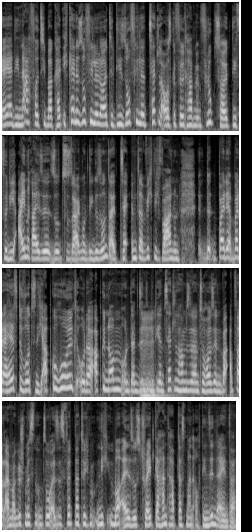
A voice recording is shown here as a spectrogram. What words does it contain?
Ja, ja, die Nachvollziehbarkeit. Ich kenne so viele Leute, die so viele Zettel ausgefüllt haben im Flugzeug, die für die Einreise sozusagen und die Gesundheitsämter wichtig waren. Und äh, bei der, bei der Hälfte wurde es nicht abgeholt oder abgenommen und dann sind die mit ihren Zetteln, haben sie dann zu Hause in den Abfalleimer geschmissen und so. Also es wird natürlich nicht überall so straight gehandhabt, dass man auch den Sinn dahinter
